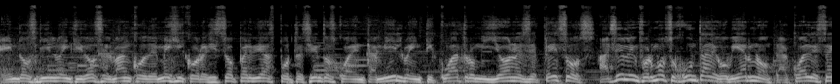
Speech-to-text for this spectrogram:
En 2022 el Banco de México registró pérdidas por 340.024 millones de pesos. Así lo informó su Junta de Gobierno, la cual está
